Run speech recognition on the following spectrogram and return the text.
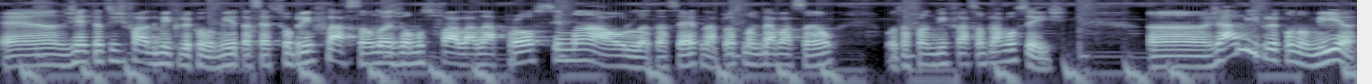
é, gente, antes de falar de microeconomia, tá certo? Sobre inflação, nós vamos falar na próxima aula, tá certo? Na próxima gravação, vou estar tá falando de inflação para vocês. Uh, já a microeconomia,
